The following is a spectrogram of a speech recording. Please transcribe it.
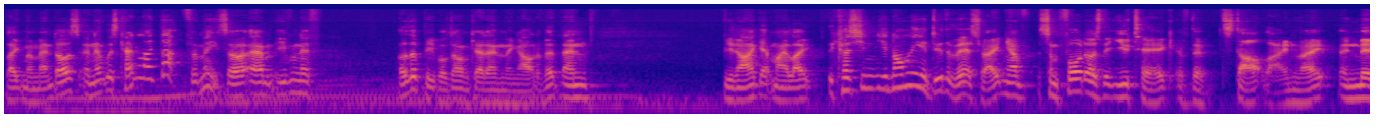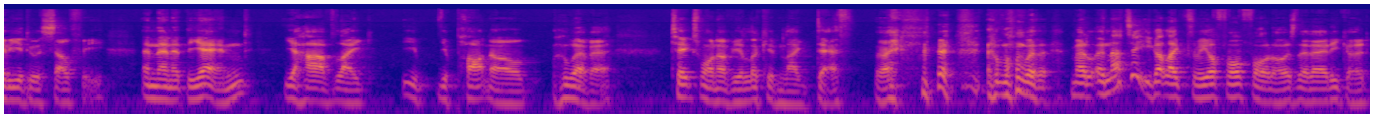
like mementos and it was kind of like that for me. So um even if other people don't get anything out of it then you know i get my like because you, you normally do the race right? And you have some photos that you take of the start line right? And maybe you do a selfie. And then at the end you have like you, your partner or whoever takes one of you looking like death right? and one with a medal, and that's it. You got like three or four photos that are really good.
